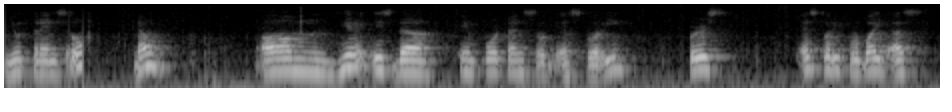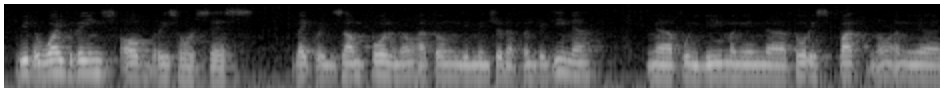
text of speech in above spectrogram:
nutrients. So now um, here is the importance of estuary. First, estuary provide us with a wide range of resources. Like for example, no, atong dimension naton kagina nga pwede mangin uh, tourist spot no ang uh,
